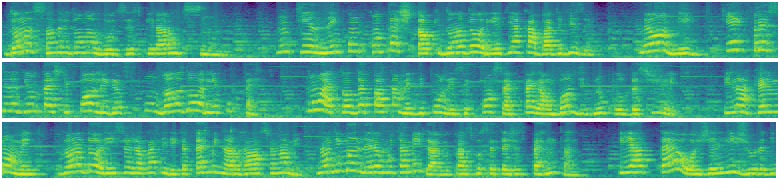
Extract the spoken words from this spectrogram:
Dona Sandra e Dona Lourdes respiraram fundo. Não tinha nem como contestar o que Dona Dorinha tinha acabado de dizer. Meu amigo, quem é que precisa de um teste de polígrafo com Dona Dorinha por perto? Não é todo departamento de polícia que consegue pegar um bandido no pulo desse jeito. E naquele momento, Dona Dorinha e seu Jaguatirica terminaram o relacionamento. Não de maneira muito amigável, caso você esteja se perguntando. E até hoje ele jura de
